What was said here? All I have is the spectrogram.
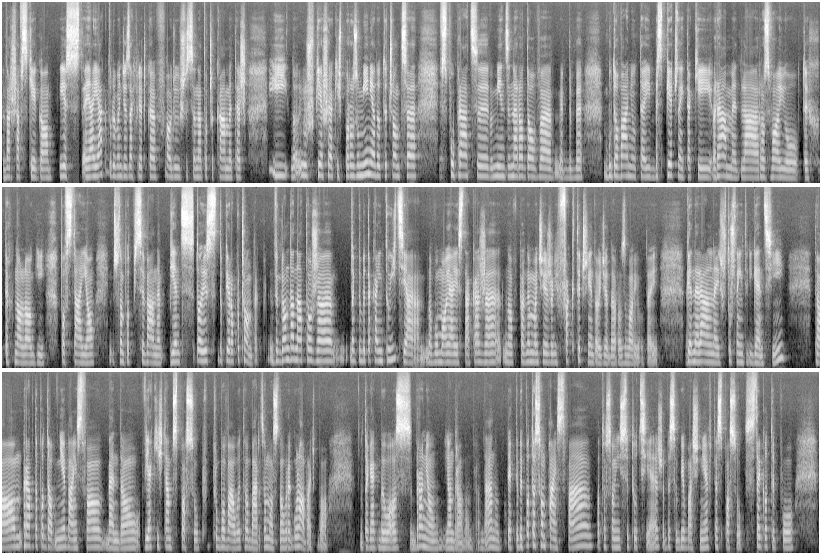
Warszawskiego. Jest AI, który będzie za chwileczkę wchodził i wszyscy na to czekamy też. I no, już pierwsze jakieś porozumienia dotyczące współpracy międzynarodowe, jak gdyby budowy budowaniu tej bezpiecznej takiej ramy dla rozwoju tych technologii powstają, czy są podpisywane. Więc to jest dopiero początek. Wygląda na to, że jak gdyby taka intuicja no bo moja jest taka, że no w pewnym momencie, jeżeli faktycznie dojdzie do rozwoju tej generalnej sztucznej inteligencji, to prawdopodobnie państwo będą w jakiś tam sposób próbowały to bardzo mocno uregulować, bo no tak jak było z bronią jądrową, prawda? No, jak gdyby po to są państwa, po to są instytucje, żeby sobie właśnie w ten sposób z tego typu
